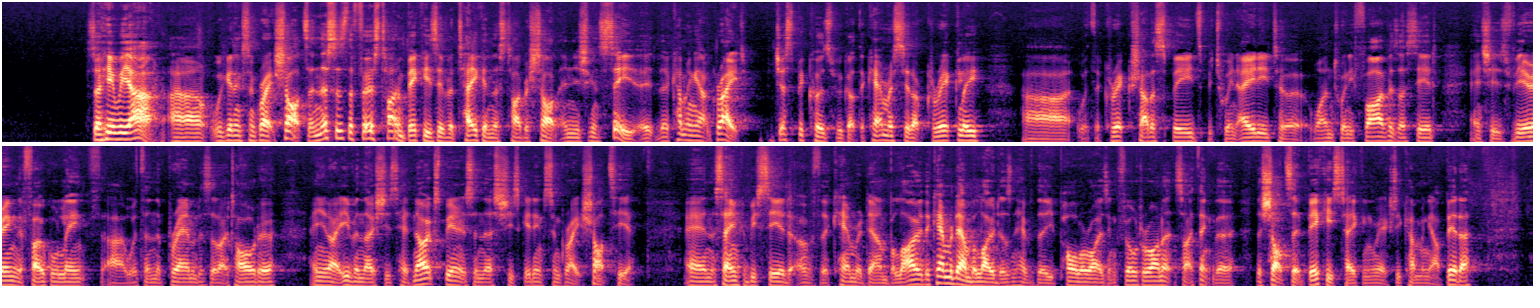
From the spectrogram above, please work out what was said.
So here we are, uh, we're getting some great shots, and this is the first time Becky's ever taken this type of shot, and as you can see, they're coming out great, just because we've got the camera set up correctly, uh, with the correct shutter speeds between 80 to 125 as I said. And she's varying the focal length uh, within the parameters that I told her. And you know even though she's had no experience in this she's getting some great shots here and the same can be said of the camera down below. The camera down below doesn't have the polarizing filter on it so I think the, the shots that Becky's taking are actually coming out better.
